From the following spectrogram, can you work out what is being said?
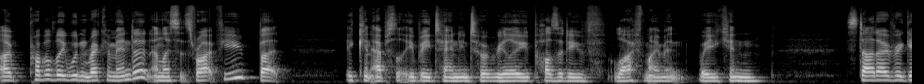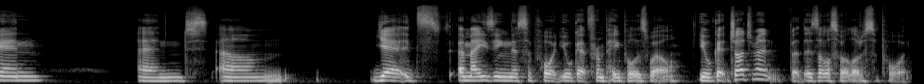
I probably wouldn't recommend it unless it's right for you, but it can absolutely be turned into a really positive life moment where you can start over again. And um, yeah, it's amazing the support you'll get from people as well. You'll get judgment, but there's also a lot of support.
